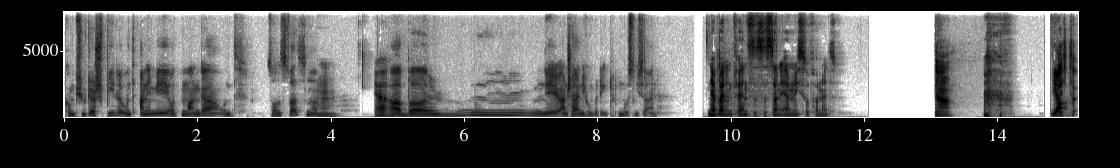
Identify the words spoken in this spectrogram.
Computerspiele und Anime und Manga und sonst was. Ne? Mhm. Ja. Aber mm, nee, anscheinend nicht unbedingt. Muss nicht sein. Ja, bei ja. den Fans ist es dann eher nicht so vernetzt. Ja. ja. Vielleicht,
